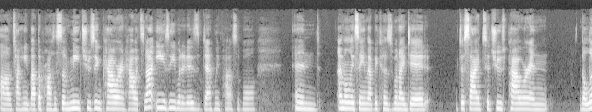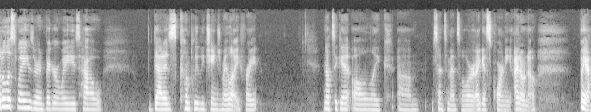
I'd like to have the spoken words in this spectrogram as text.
um, talking about the process of me choosing power and how it's not easy, but it is definitely possible. And I'm only saying that because when I did decide to choose power in the littlest ways or in bigger ways, how that has completely changed my life, right? Not to get all like um, sentimental or I guess corny. I don't know. But yeah,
